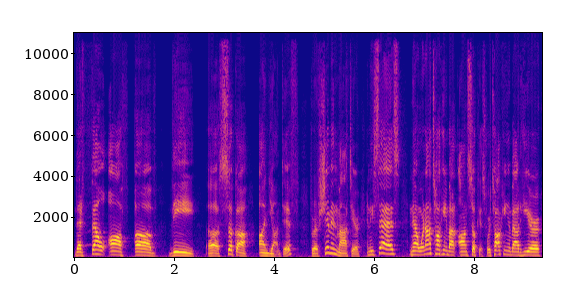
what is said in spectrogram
that fell off of the uh, sukkah on yantif. For Rav Shimon Matir, and he says, now we're not talking about on Sukkot, we're talking about here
